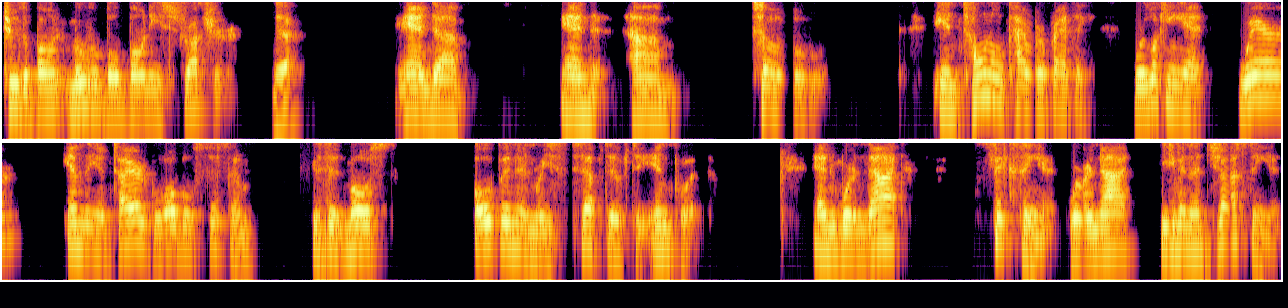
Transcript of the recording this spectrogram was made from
to the bone, movable bony structure. Yeah. And uh, and um, so in tonal chiropractic, we're looking at where in the entire global system is it most open and receptive to input. And we're not fixing it, we're not even adjusting it.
